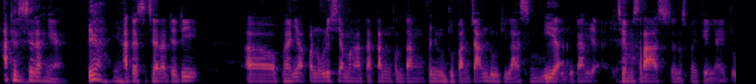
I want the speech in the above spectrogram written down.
ada sejarahnya. Iya, iya. Ada sejarah jadi eh, banyak penulis yang mengatakan tentang penyelundupan candu di Lasem, Iya, gitu kan. iya, iya. James Rush dan sebagainya itu.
